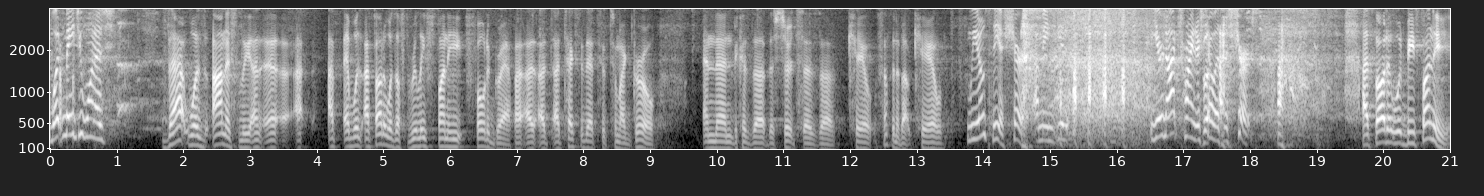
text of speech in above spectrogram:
what made you want to? That was honestly, I, I, I, it was, I thought it was a really funny photograph. I, I, I texted that to, to my girl, and then because the, the shirt says uh, kale, something about kale. Well, you don't see a shirt. I mean, you, you're not trying to show us a shirt. I thought it would be funny.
